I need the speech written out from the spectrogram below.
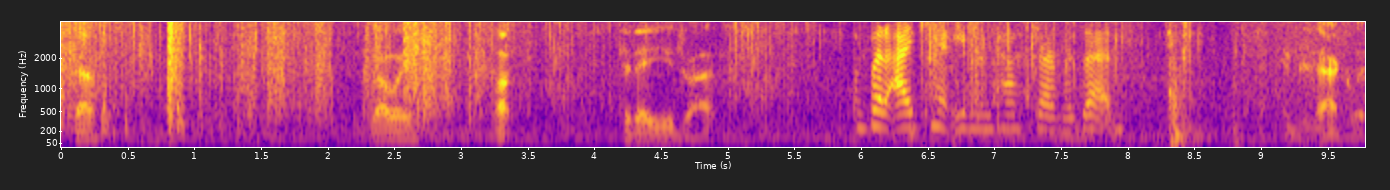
Steph. Zoe. Oh, today you drive. But I can't even pass driver's ed. Exactly.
